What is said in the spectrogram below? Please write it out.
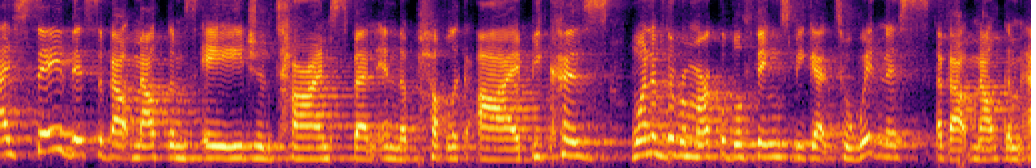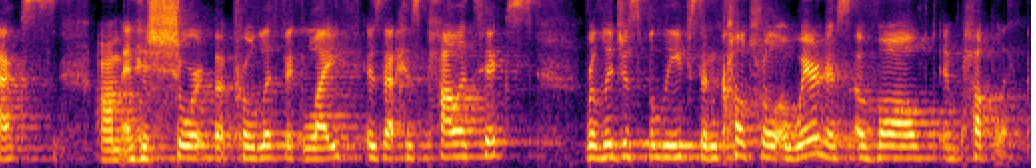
I say this about Malcolm's age and time spent in the public eye because one of the remarkable things we get to witness about Malcolm X um, and his short but prolific life is that his politics, religious beliefs, and cultural awareness evolved in public.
